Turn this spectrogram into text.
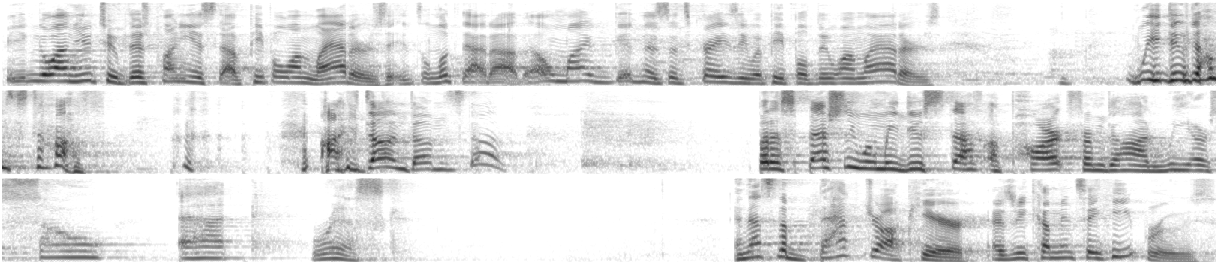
you can go on YouTube, there's plenty of stuff. People on ladders, it's, look that up. Oh my goodness, it's crazy what people do on ladders. We do dumb stuff. I've done dumb stuff. But especially when we do stuff apart from God, we are so at risk. And that's the backdrop here as we come into Hebrews.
